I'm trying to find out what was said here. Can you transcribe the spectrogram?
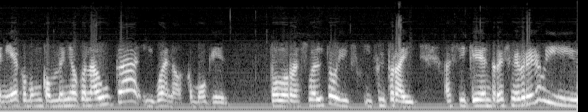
tenía como un convenio con la UCA y bueno, como que todo resuelto y, y fui por ahí. Así que entre febrero y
